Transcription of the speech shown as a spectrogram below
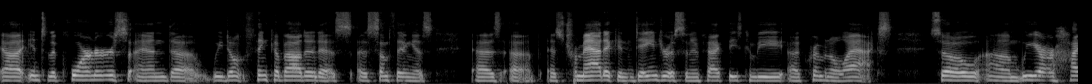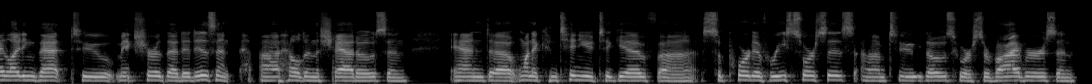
uh, into the corners, and uh, we don't think about it as as something as as uh, as traumatic and dangerous. And in fact, these can be uh, criminal acts. So um, we are highlighting that to make sure that it isn't uh, held in the shadows and and want to continue to give supportive resources um, to those who are survivors. And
